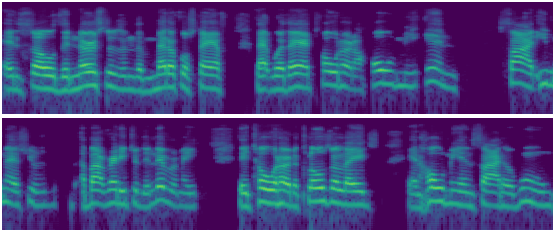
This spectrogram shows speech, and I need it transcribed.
And so the nurses and the medical staff that were there told her to hold me inside, even as she was about ready to deliver me. They told her to close her legs and hold me inside her womb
